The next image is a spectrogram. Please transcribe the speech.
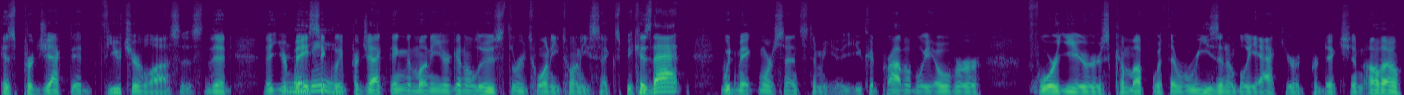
is projected future losses? That that you're basically projecting the money you're going to lose through 2026? Because that would make more sense to me. You could probably over four years come up with a reasonably accurate prediction. Although,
